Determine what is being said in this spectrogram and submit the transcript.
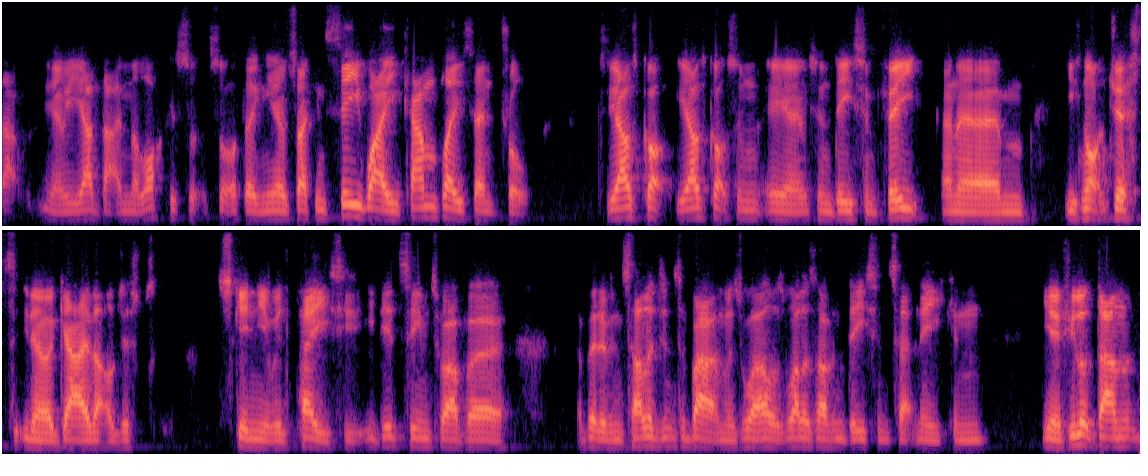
that you know he had that in the locker sort, sort of thing. You know, so I can see why he can play central because he has got he has got some you know some decent feet, and um, he's not just you know a guy that'll just skin you with pace. He, he did seem to have a, a bit of intelligence about him as well, as well as having decent technique. And you know, if you look down,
